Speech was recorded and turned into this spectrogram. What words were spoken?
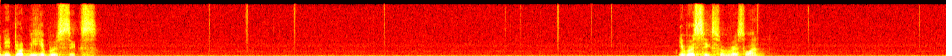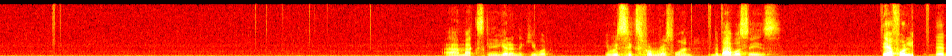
And he taught me Hebrews 6. Hebrews 6 from verse 1. Uh, Max, can you get on the keyboard? Hebrews 6 from verse 1. The Bible says, Therefore, leaving the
